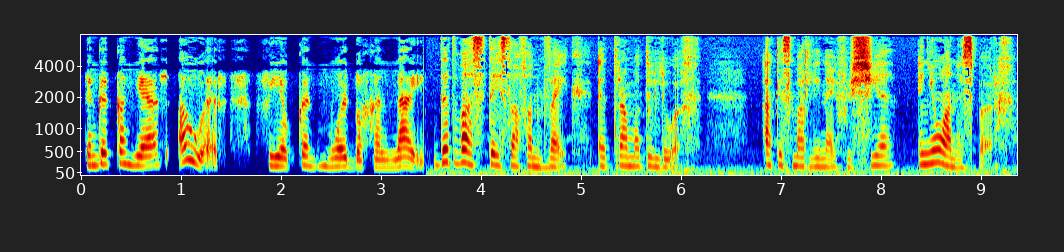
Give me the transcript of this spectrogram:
dink ek kan jy as ouer vir jou kind mooi begelei. Dit was Tessa van Wyk, 'n traumatoloog. Ek is Marlene Forsie in Johannesburg.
